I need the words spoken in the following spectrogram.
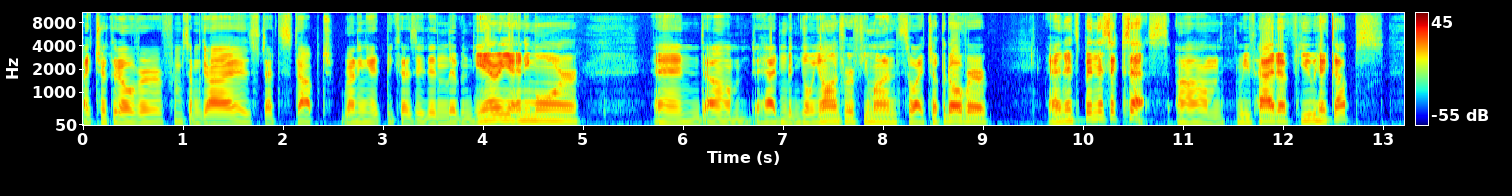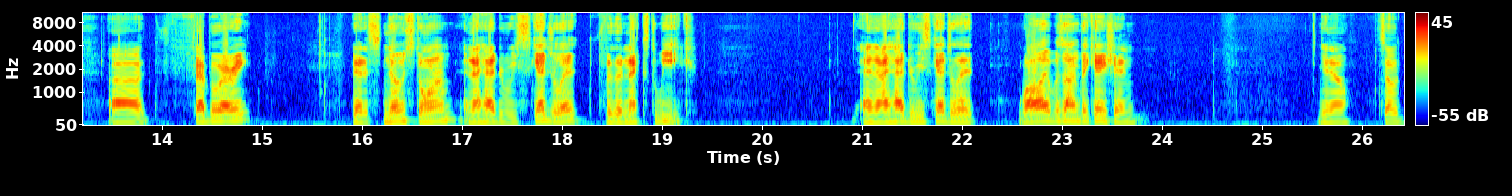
I took it over from some guys that stopped running it because they didn't live in the area anymore and um, it hadn't been going on for a few months, so I took it over and it's been a success. Um, we've had a few hiccups. Uh, February, we had a snowstorm and I had to reschedule it for the next week and I had to reschedule it while I was on vacation. You know, so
